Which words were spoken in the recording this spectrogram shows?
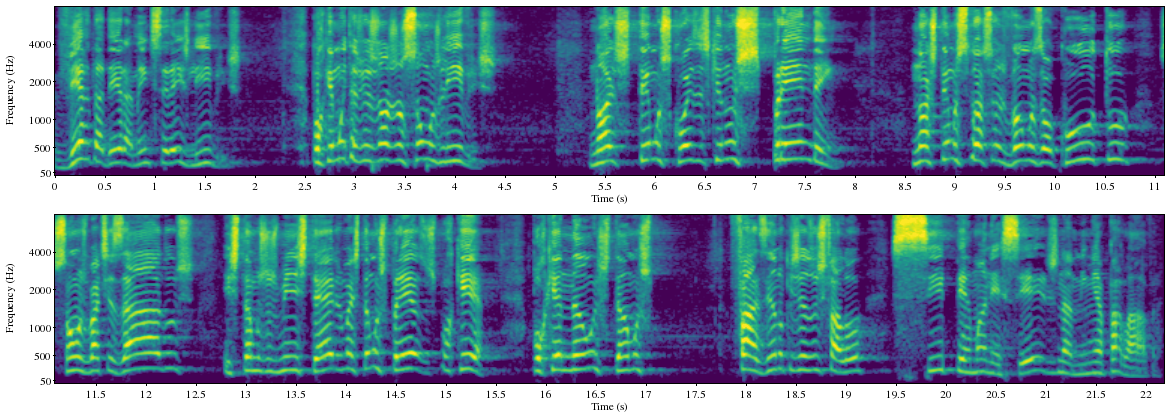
verdadeiramente sereis livres. Porque muitas vezes nós não somos livres. Nós temos coisas que nos prendem. Nós temos situações, vamos ao culto, somos batizados, estamos nos ministérios, mas estamos presos. Por quê? Porque não estamos fazendo o que Jesus falou, se permaneceres na minha palavra.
